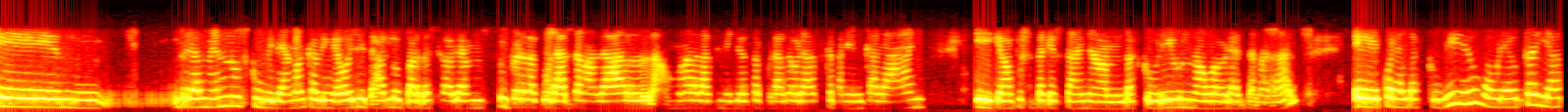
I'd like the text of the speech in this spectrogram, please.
Eh, realment us convidem a que vingueu a visitar-lo, per d'això l'hem superdecorat de Nadal amb una de les millors decoradores que tenim cada any i que hem apostat aquest any a descobrir un nou arbret de Nadal. Eh, quan el descobriu, veureu que hi ha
